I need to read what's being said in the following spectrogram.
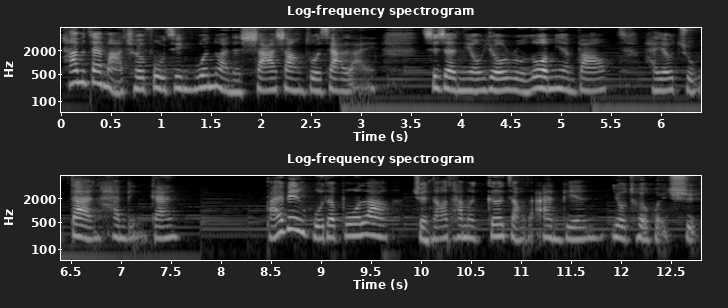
他们在马车附近温暖的沙上坐下来，吃着牛油乳酪面包，还有煮蛋和饼干。白饼湖的波浪卷到他们割脚的岸边，又退回去，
